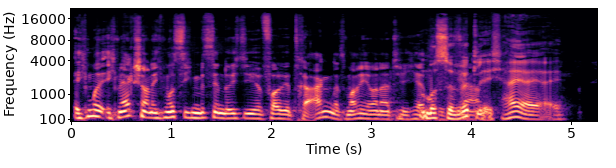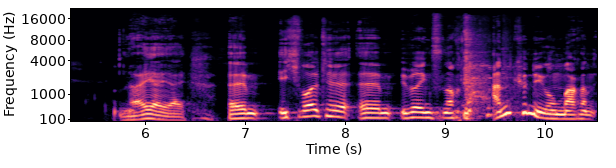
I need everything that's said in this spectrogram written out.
ich, muss, ich merke schon, ich muss dich ein bisschen durch die Folge tragen. Das mache ich aber natürlich jetzt. Musst du wirklich? Hei, hei, hei. Naja, ähm, ich wollte ähm, übrigens noch eine Ankündigung machen,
